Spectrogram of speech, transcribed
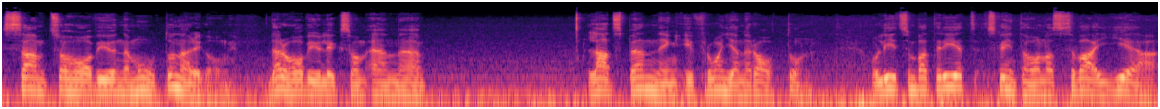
Samt så har vi ju när motorn är igång. Där har vi ju liksom en eh, laddspänning ifrån generatorn. Och litiumbatteriet ska inte ha några svajiga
